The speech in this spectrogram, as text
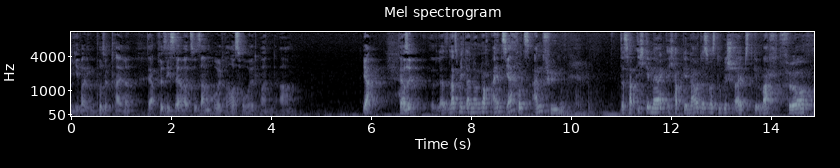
die jeweiligen Puzzleteile Ja. für sich selber zusammenholt, rausholt und ähm, ja, Ja, also lass, lass mich da nur noch eins Ja. kurz anfügen. das habe ich gemerkt, ich habe genau das, was du beschreibst, gemacht für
